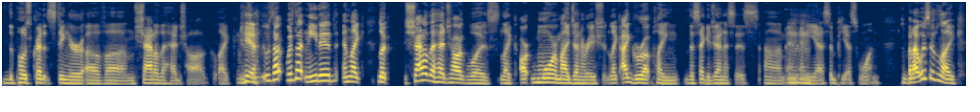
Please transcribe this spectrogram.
the post credit stinger of um, Shadow the Hedgehog. Like, Yeah. was that was that needed? And like, look, Shadow the Hedgehog was like our, more my generation. Like, I grew up playing the Sega Genesis um, and Mhm. NES and PS One, but I was in like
